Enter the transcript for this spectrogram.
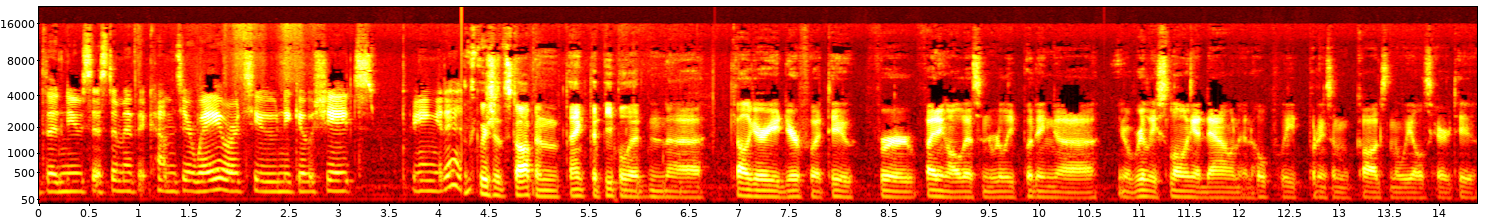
the new system if it comes your way, or to negotiate bringing it in. I think we should stop and thank the people in uh, Calgary Deerfoot too for fighting all this and really putting, uh, you know, really slowing it down and hopefully putting some cogs in the wheels here too.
